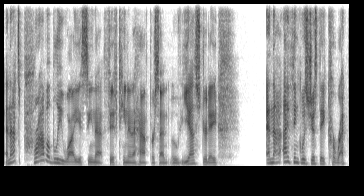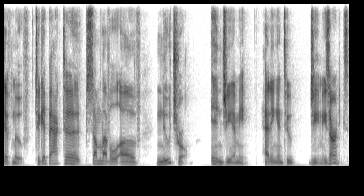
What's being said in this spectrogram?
And that's probably why you seen that 15.5% move yesterday. And that i think was just a corrective move to get back to some level of neutral in gme heading into gme's earnings.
